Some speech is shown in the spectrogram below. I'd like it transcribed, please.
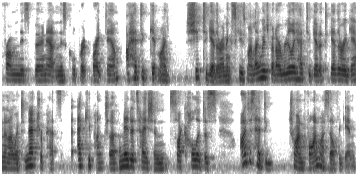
from this burnout and this corporate breakdown. I had to get my shit together and excuse my language but i really had to get it together again and i went to naturopaths acupuncture meditation psychologists I just had to try and find myself again.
